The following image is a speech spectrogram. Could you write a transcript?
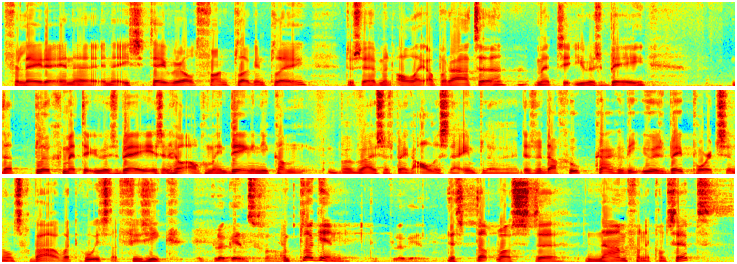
verleden in de, in de ECT-wereld van plug-and-play. Dus we hebben allerlei apparaten met de USB dat plug met de USB is een heel algemeen ding en die kan bij wijze van spreken alles daarin pluggen. Dus we dachten, hoe krijgen we die USB-ports in ons gebouw? Wat, hoe is dat fysiek? Een plug-in gewoon. Een plug-in. Een plug-in. Dus dat was de naam van het concept,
